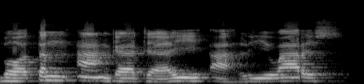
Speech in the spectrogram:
Boten anggadhahi ahli waris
